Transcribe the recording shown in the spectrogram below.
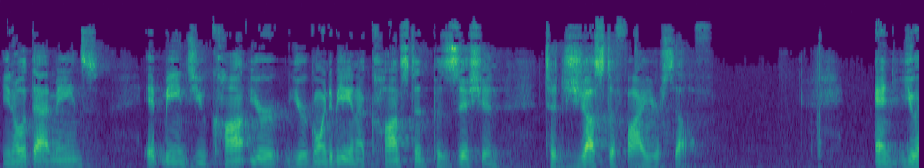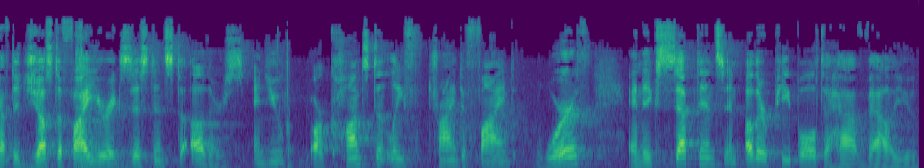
You know what that means? It means you con- you're, you're going to be in a constant position to justify yourself. And you have to justify your existence to others. And you are constantly trying to find worth and acceptance in other people to have value.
